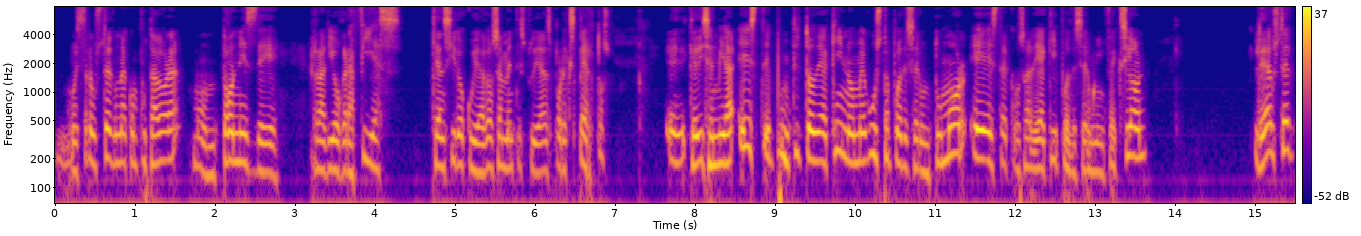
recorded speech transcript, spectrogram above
muestra usted una computadora montones de radiografías que han sido cuidadosamente estudiadas por expertos eh, que dicen mira este puntito de aquí no me gusta puede ser un tumor esta cosa de aquí puede ser una infección le da usted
